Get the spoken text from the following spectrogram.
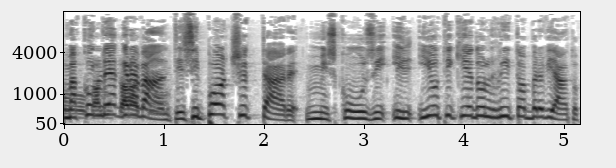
ma con le aggravanti si può accettare, mi scusi, il- io ti chiedo il rito abbreviato.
